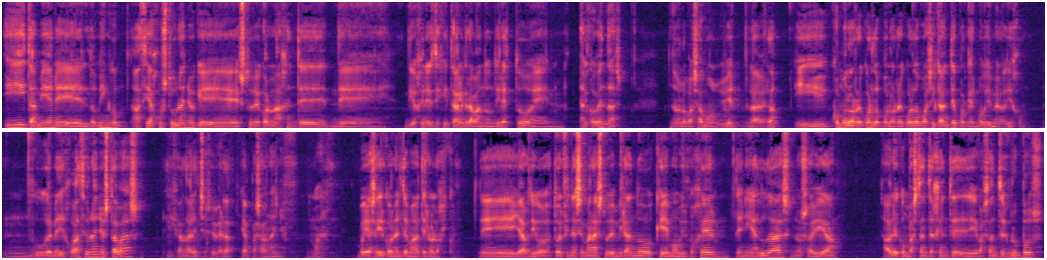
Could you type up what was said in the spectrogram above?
Y también el domingo, hacía justo un año que estuve con la gente de Diógenes Digital grabando un directo en Alcobendas. Nos lo pasamos muy bien, la verdad. ¿Y cómo lo recuerdo? Pues lo recuerdo básicamente porque el móvil me lo dijo. Google me dijo, hace un año estabas... Y dije, anda leches, es verdad. Ya ha pasado un año. Bueno, voy a seguir con el tema tecnológico. Eh, ya os digo, todo el fin de semana estuve mirando qué móvil coger, tenía dudas, no sabía. Hablé con bastante gente de bastantes grupos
